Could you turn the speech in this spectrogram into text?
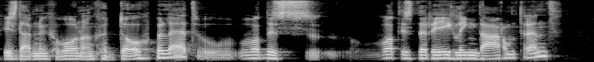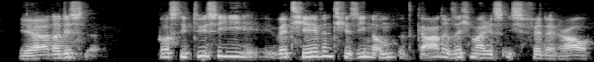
is daar nu gewoon een gedoogbeleid? Wat is, wat is de regeling daaromtrent? Ja, dat is prostitutie wetgevend gezien, om het kader zeg maar, is, is federaal.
